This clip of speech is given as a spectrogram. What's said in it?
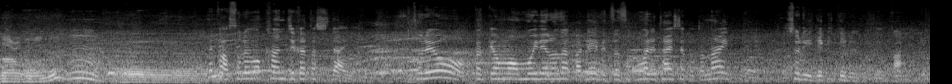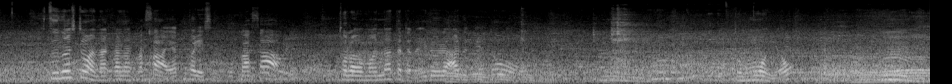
ん。なるほどね。うん。だからそれも感じ方次第よそれを深きも思い出の中で別にそこまで大したことないって処理できてるっていうか普通の人はなかなかさやっぱりそこがさトラウマになったとかいろいろあるけど、うん、と思うよ。うん、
